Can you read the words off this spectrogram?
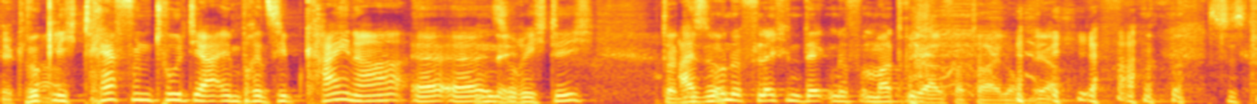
Ja, Wirklich treffen tut ja im Prinzip keiner äh, äh, nee. so richtig. Das also, ist nur eine flächendeckende Materialverteilung. ja, ja das, ist,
